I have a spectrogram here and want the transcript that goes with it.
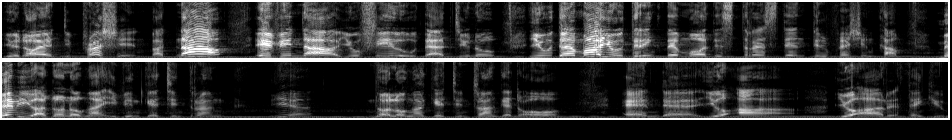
You know and depression. But now even now you feel that you know you the more you drink the more the stress and depression come. Maybe you are no longer even getting drunk. Yeah. No longer getting drunk at all. And uh, you are you are thank you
